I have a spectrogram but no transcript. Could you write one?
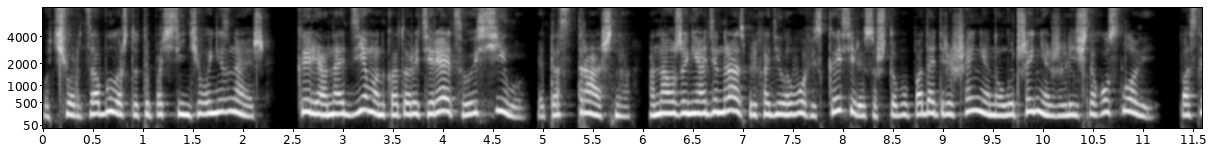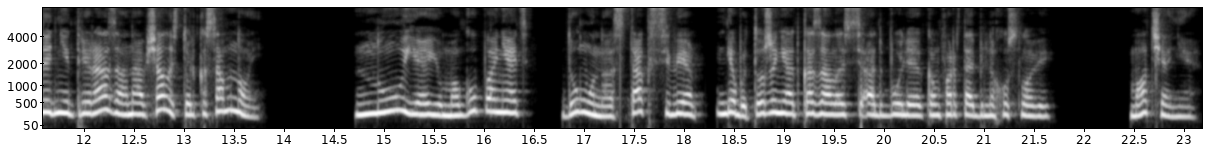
О, черт, забыла, что ты почти ничего не знаешь. Кэрри, она демон, который теряет свою силу. Это страшно. Она уже не один раз приходила в офис к Эсерису, чтобы подать решение на улучшение жилищных условий. Последние три раза она общалась только со мной. Ну, я ее могу понять. Дом у нас так себе. Я бы тоже не отказалась от более комфортабельных условий. Молчание.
